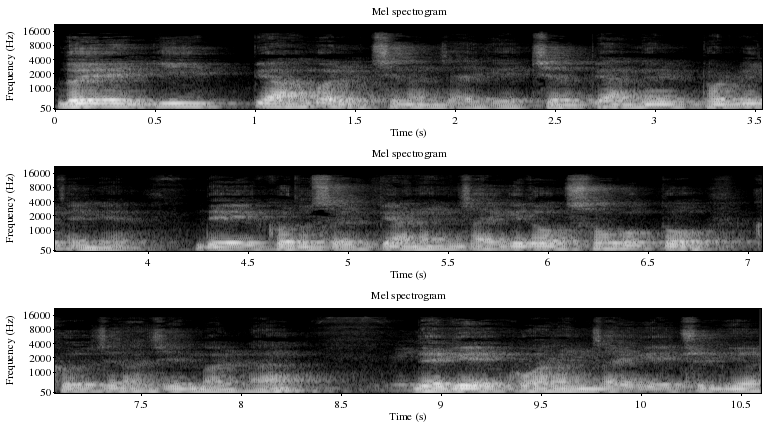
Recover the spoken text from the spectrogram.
너희 이 뺨을 치는 자에게 저 뺨을 돌려대며 내 겉옷을 빼는 자에게도 속옷도 거절하지 말라. 내게 구하는 자에게 주며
